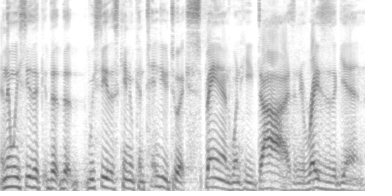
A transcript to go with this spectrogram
And then we see, the, the, the, we see this kingdom continue to expand when he dies and he raises again.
